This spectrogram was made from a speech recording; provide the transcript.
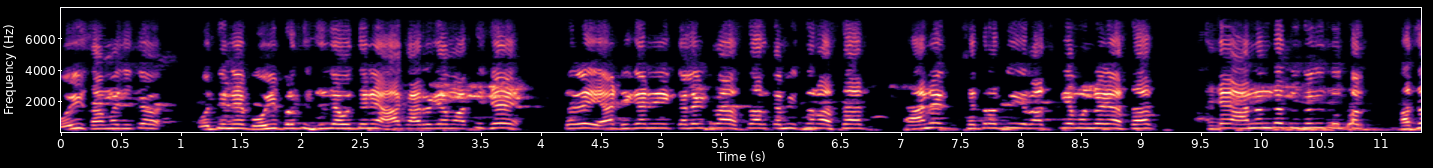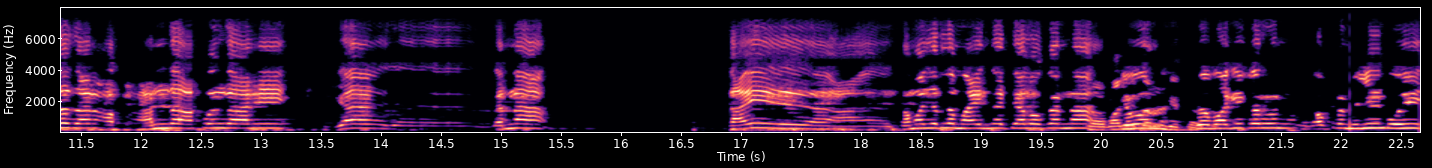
भोई समाजाच्या वतीने भोई प्रतिष्ठेच्या वतीने हा कार्यक्रम अतिशय सगळे या ठिकाणी कलेक्टर असतात कमिशनर असतात अनेक क्षेत्रातली राजकीय मंडळी असतात. हे आनंद दुजनीत होतात. असंच आन- अप- अंध अपंग आणि या ज्यांना काही समाजातलं माहीत नाही त्या लोकांना. सहभागी करून डॉक्टर मिलिंद भोई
